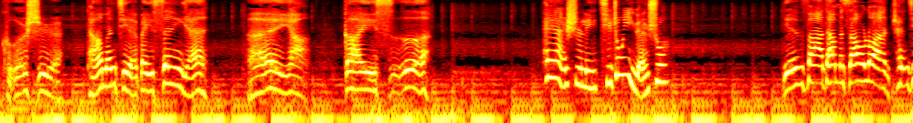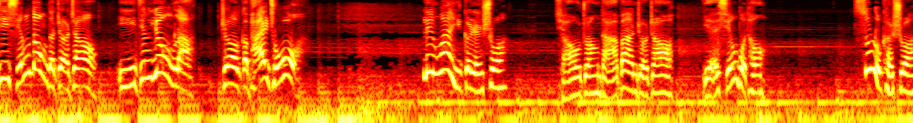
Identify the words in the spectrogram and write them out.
可是他们戒备森严。哎呀，该死！”黑暗势力其中一员说。引发他们骚乱、趁机行动的这招已经用了，这个排除。另外一个人说：“乔装打扮这招也行不通。”苏鲁克说：“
